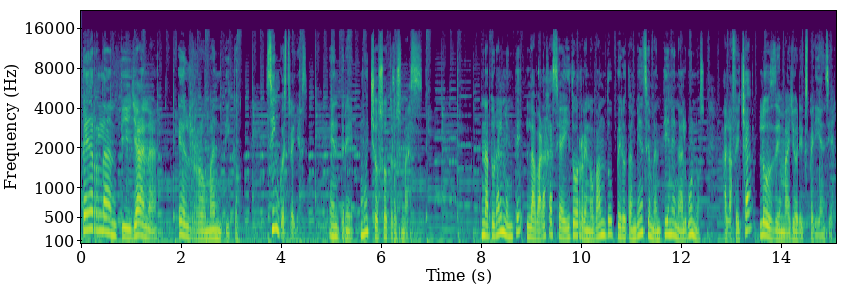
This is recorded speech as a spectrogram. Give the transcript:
Perla Antillana, El Romántico, Cinco Estrellas, entre muchos otros más. Naturalmente, la baraja se ha ido renovando, pero también se mantienen algunos, a la fecha los de mayor experiencia.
